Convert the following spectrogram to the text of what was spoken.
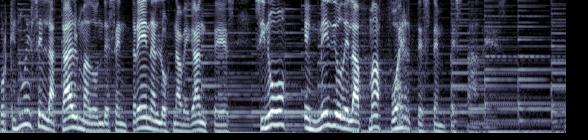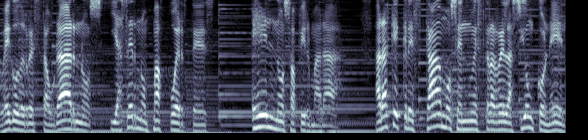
porque no es en la calma donde se entrenan los navegantes, sino en medio de las más fuertes tempestades. Luego de restaurarnos y hacernos más fuertes, Él nos afirmará, hará que crezcamos en nuestra relación con Él,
